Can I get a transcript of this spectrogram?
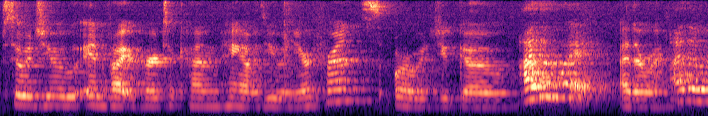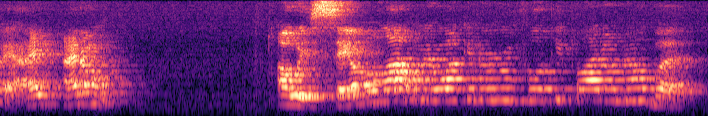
So would you invite her to come hang out with you and your friends, or would you go Either way, either way? Either way, I, I don't always say a whole lot when I walk into a room full of people I don't know, but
